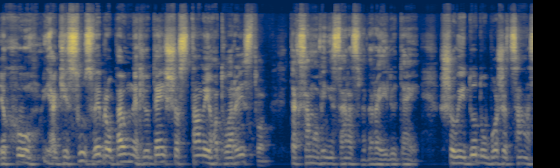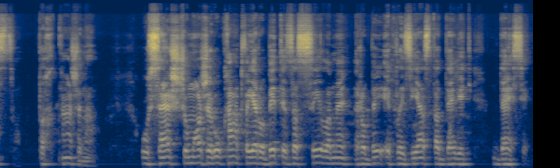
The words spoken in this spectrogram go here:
яку, як Ісус вибрав певних людей, що стали Його товариством, так само Він і зараз вибирає людей, що війдуть у Боже Царство. Бог каже нам, усе, що може рука Твоя робити за силами, роби Еклезіаста 9.10.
